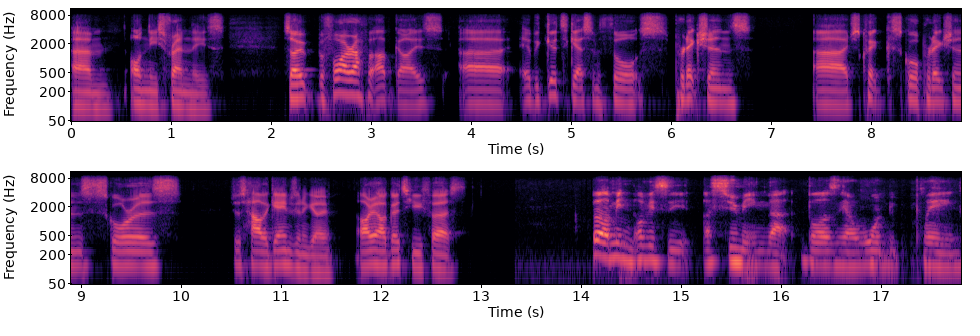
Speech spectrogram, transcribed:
um, on these friendlies. So before I wrap it up, guys, uh, it'd be good to get some thoughts, predictions, uh, just quick score predictions, scorers, just how the game's going to go. Ari, I'll go to you first. Well, I mean, obviously, assuming that Bosnia won't be playing,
